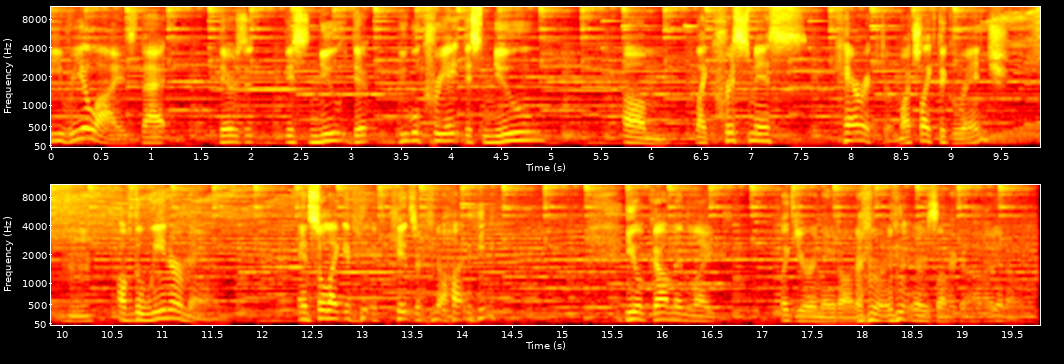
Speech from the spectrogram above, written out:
we we realized that there's a, this new there, we will create this new um like Christmas character, much like the Grinch of the Wiener Man. And so like if, if kids are naughty, he'll come and like like urinate on him or, or something. God. You know.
